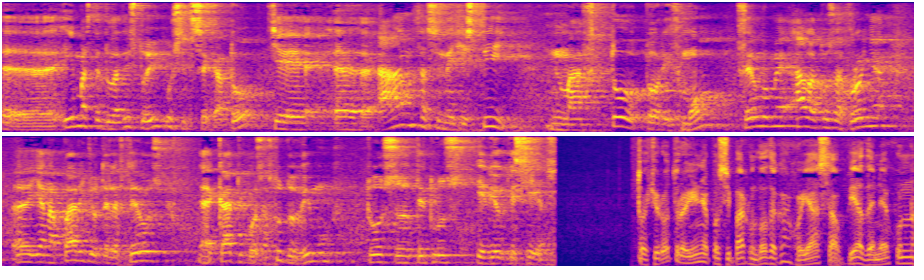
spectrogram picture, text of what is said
ε, άτομα. είμαστε δηλαδή στο 20% και αν θα συνεχιστεί με αυτό το ρυθμό θέλουμε άλλα τόσα χρόνια για να πάρει και ο τελευταίος κάτοικος αυτού του Δήμου τους τίτλους ιδιοκτησίας. Το χειρότερο είναι πως υπάρχουν 12 χωριά στα οποία δεν έχουν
